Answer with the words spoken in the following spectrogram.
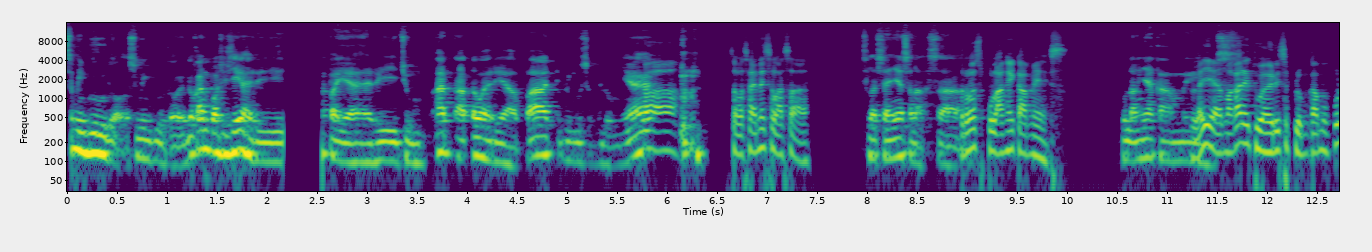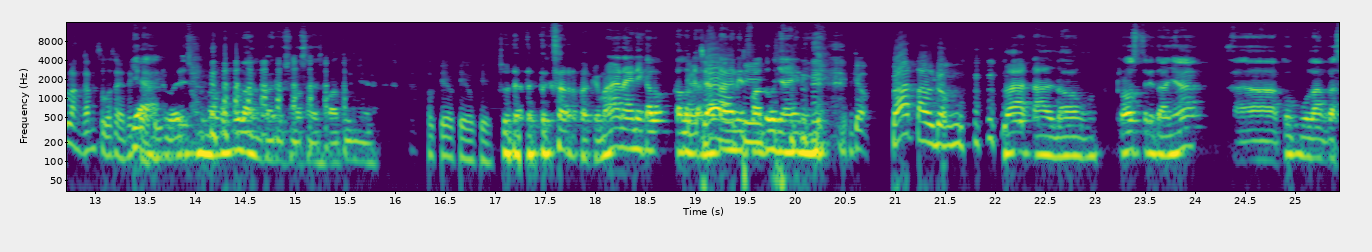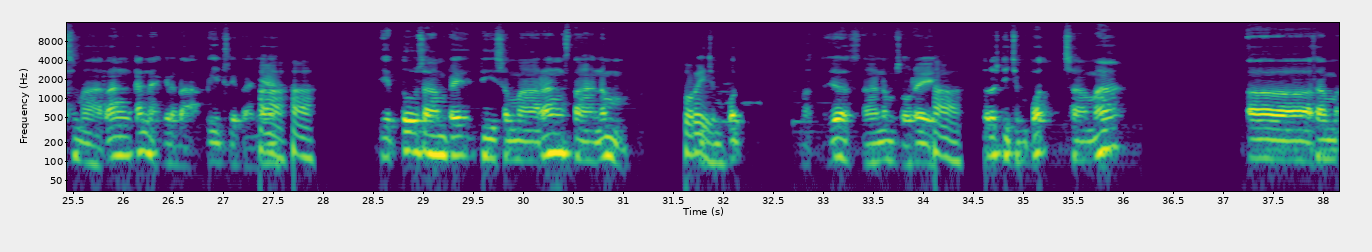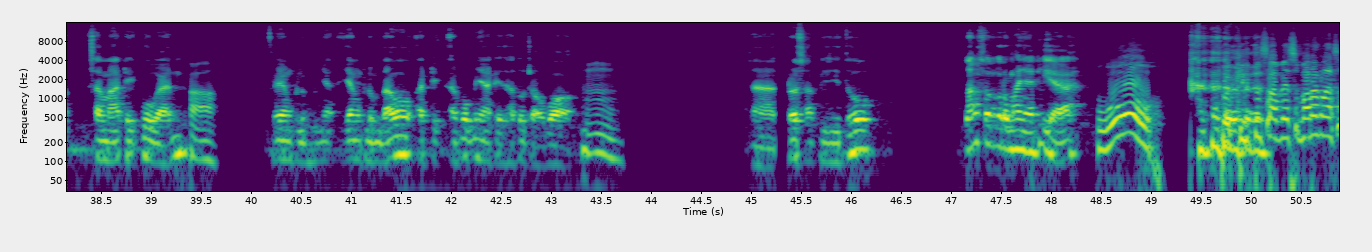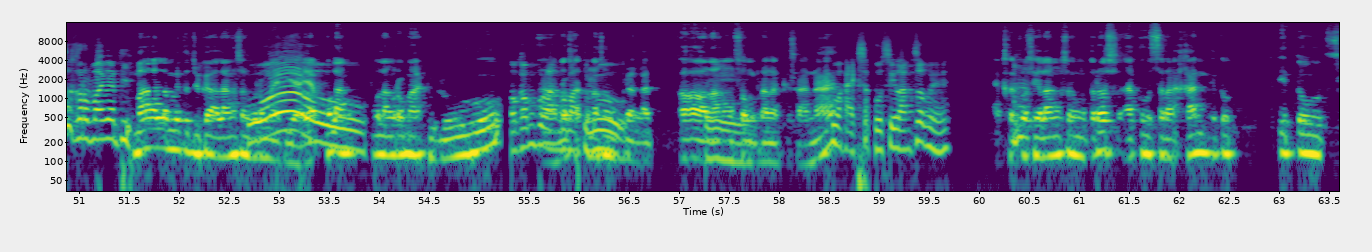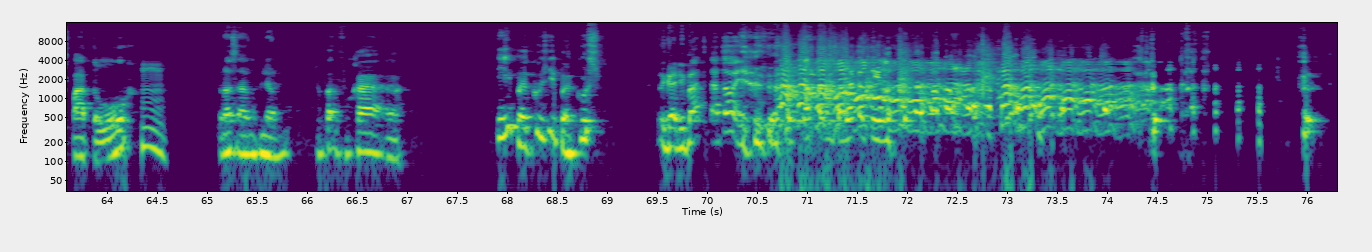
seminggu tuh, seminggu tuh. Itu kan posisinya hari apa ya, hari Jumat atau hari apa di minggu sebelumnya. Uh, selesainya Selasa. Selesainya Selasa. Terus pulangnya Kamis. Pulangnya Kamis. Lah ya, makanya dua hari sebelum kamu pulang kan selesai ini. Iya, dua hari sebelum aku pulang baru selesai sepatunya. Oke oke oke. Sudah terdeksar bagaimana ini kalau kalau gak datang ini sepatunya ini? Gak batal dong. batal dong. Terus ceritanya aku pulang ke Semarang kan naik kereta api ceritanya. Ha, ha. Itu sampai di Semarang setengah enam. Sore. Dijemput. Ya setengah enam sore. Ha. Terus dijemput sama uh, sama sama adikku kan. Ha. Yang belum punya, yang belum tahu adik aku punya adik satu cowok. Hmm Nah, terus habis itu langsung ke rumahnya dia. Wow. Begitu sampai Semarang langsung ke rumahnya dia. Malam itu juga langsung ke rumah dia. Ya pulang pulang rumah dulu. Oh, kamu pulang nah, rumah dulu. Langsung berangkat. Oh, langsung berangkat ke sana. Wah, eksekusi langsung ya. Eksekusi langsung. Terus aku serahkan itu itu sepatu. Hmm. Terus aku bilang, "Coba buka." Ih, bagus, ih bagus. Enggak dibaca tuh ya. Soalnya kecil.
